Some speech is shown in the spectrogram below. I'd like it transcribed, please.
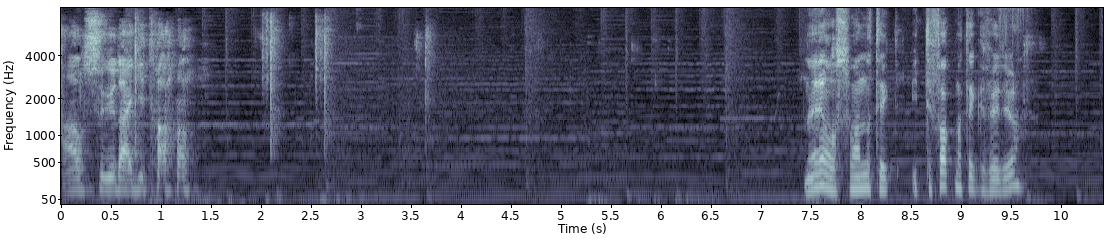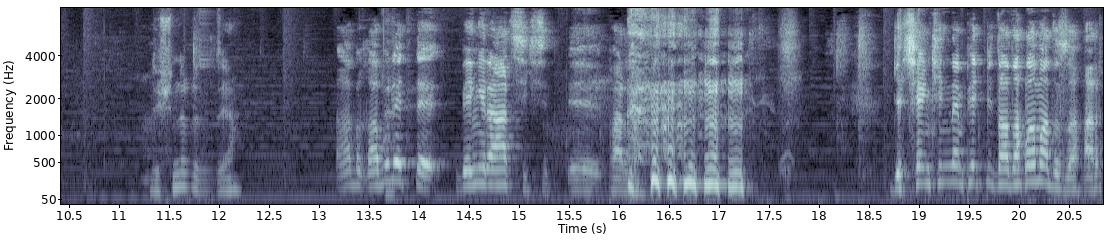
Al suyu da git al. Ne Osmanlı tek ittifak mı teklif ediyor? Düşünürüz ya. Abi kabul et de beni rahat siksin. Ee, pardon. Geçenkinden pek bir dadalamadı Zahar.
